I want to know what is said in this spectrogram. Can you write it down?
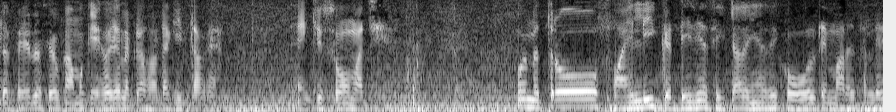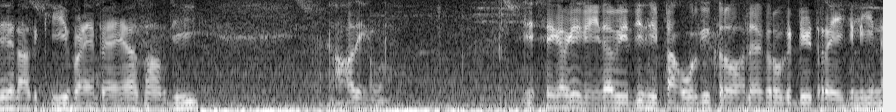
ਤੇ ਫਿਰ ਦੱਸਿਓ ਕੰਮ ਕਿਹੋ ਜਿਹਾ ਲੱਗਾ ਤੁਹਾਡਾ ਕੀਤਾ ਹੋਇਆ। ਥੈਂਕ ਯੂ ਸੋ ਮੱਚ ਉਹ ਮਿੱਤਰੋ ਫਾਈਨਲੀ ਗੱਡੀ ਦੀਆਂ ਸੀਟਾਂ ਲਈਆਂ ਸੀ ਖੋਲ ਤੇ ਮਾਰੇ ਥੱਲੇ ਦੇ ਹਾਲਾਤ ਕੀ ਬਣੇ ਪਏ ਆ, ਸਾਹਿਬ ਜੀ। ਆਹ ਦੇਖ ਲਓ। ਇਸੇ ਕਰਕੇ ਕਹੀਦਾ ਵੀਰ ਜੀ, ਸੀਟਾਂ ਹੋਰ ਕੀ ਕਰਵਾ ਲਿਆ ਕਰੋ ਗੱਡੀ ਡਰਾਈ ਕਲੀਨ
